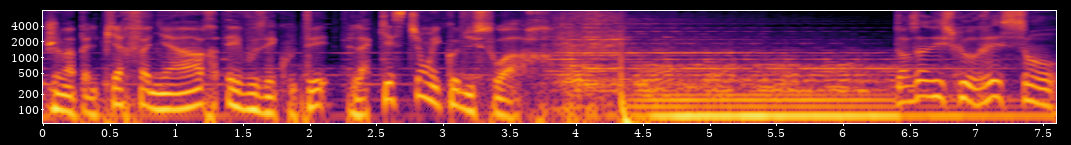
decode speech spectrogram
Je m'appelle Pierre Fagnard et vous écoutez la question écho du soir. Dans un discours récent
